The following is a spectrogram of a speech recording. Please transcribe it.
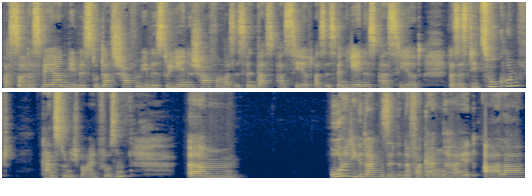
was soll das werden? Wie willst du das schaffen? Wie willst du jenes schaffen? Was ist, wenn das passiert? Was ist, wenn jenes passiert? Das ist die Zukunft. Kannst du nicht beeinflussen. Ähm, oder die Gedanken sind in der Vergangenheit, ala,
